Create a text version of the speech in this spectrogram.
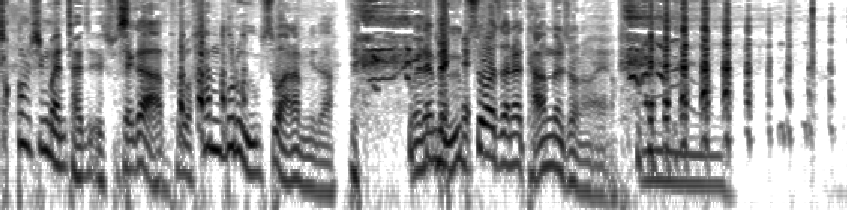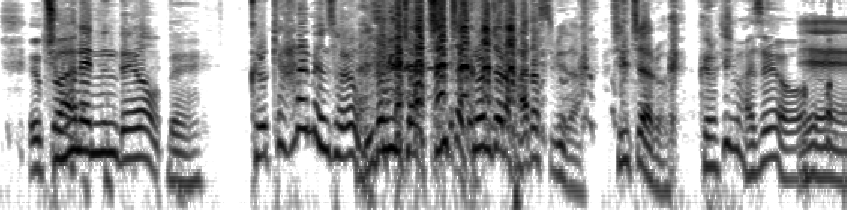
조금씩만 자제해 주세요. 제가 앞으로 함부로 읍소 안 합니다. 왜냐면 읍소하잖아요. 다음날 전화 와요. 주문했는데요. 네. 그렇게 하라면서요. 이런 저 진짜 그런 전화 받았습니다. 진짜로. 그러지 마세요. 예.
